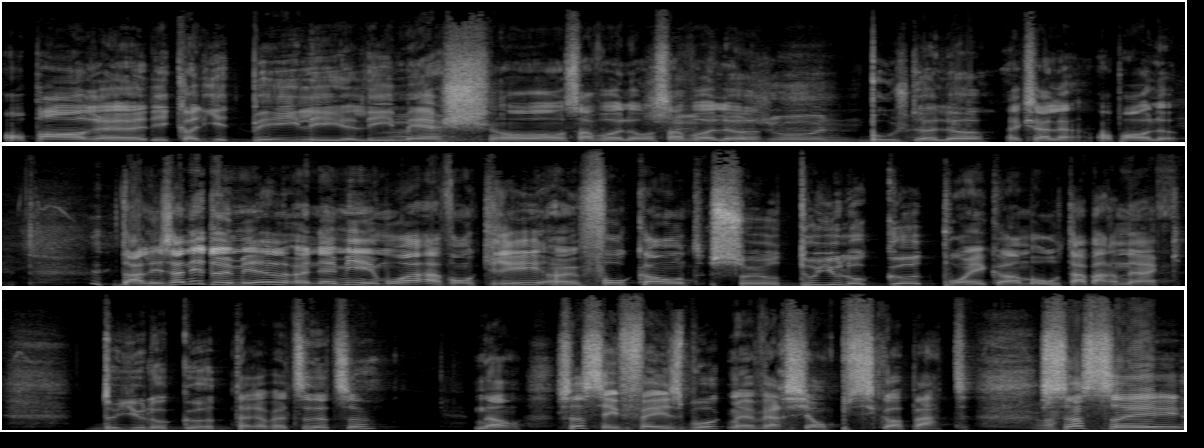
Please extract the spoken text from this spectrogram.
On part euh, des colliers de billes, les, les mèches. Oh, on s'en va là, on s'en va là. Jaune. Bouge de là. Excellent. On part là. Dans les années 2000, un ami et moi avons créé un faux compte sur doyoulookgood.com. Oh, tabarnak. Do you look good? Te rappelles-tu de ça? Non? Ça, c'est Facebook, mais version psychopathe. Ça, c'est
